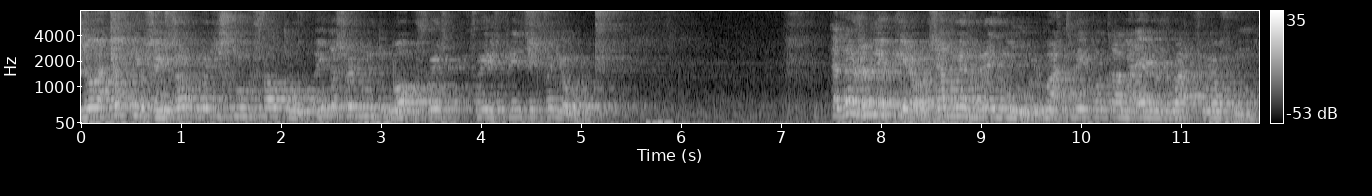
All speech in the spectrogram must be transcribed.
Não há campeão sem sorte, mas isso não nos faltou. Ainda sois muito novos, foi, foi a experiência que falhou. Adeus, amigo Queiroz, já não és o rei do mundo, remaste bem contra a maré, mas o barco foi ao fundo.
